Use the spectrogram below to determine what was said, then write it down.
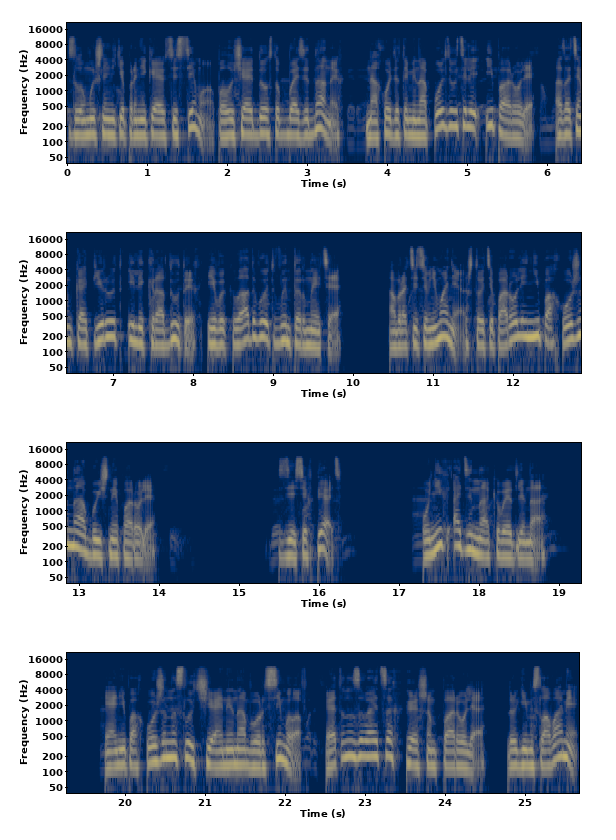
Злоумышленники проникают в систему, получают доступ к базе данных, находят имена пользователей и пароли, а затем копируют или крадут их и выкладывают в интернете. Обратите внимание, что эти пароли не похожи на обычные пароли. Здесь их пять. У них одинаковая длина и они похожи на случайный набор символов. Это называется хэшем пароля. Другими словами,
